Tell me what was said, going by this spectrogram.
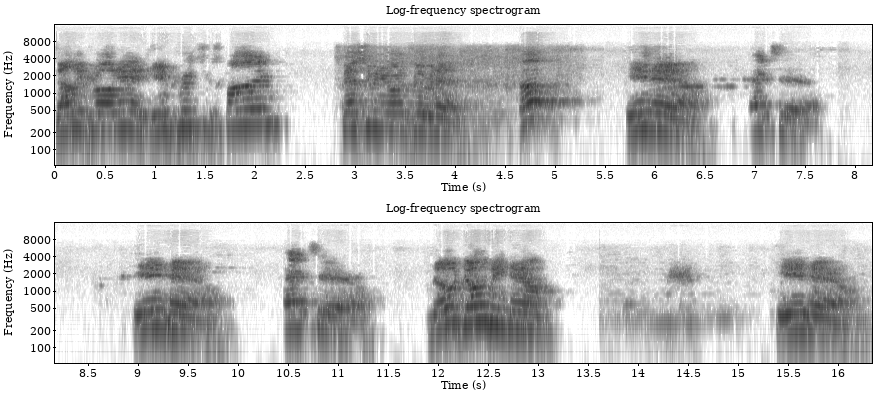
Belly drawn in. Imprint your spine, especially when your arms go overhead. Up. Inhale. Exhale. Inhale. Exhale. No doming now. Inhale.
